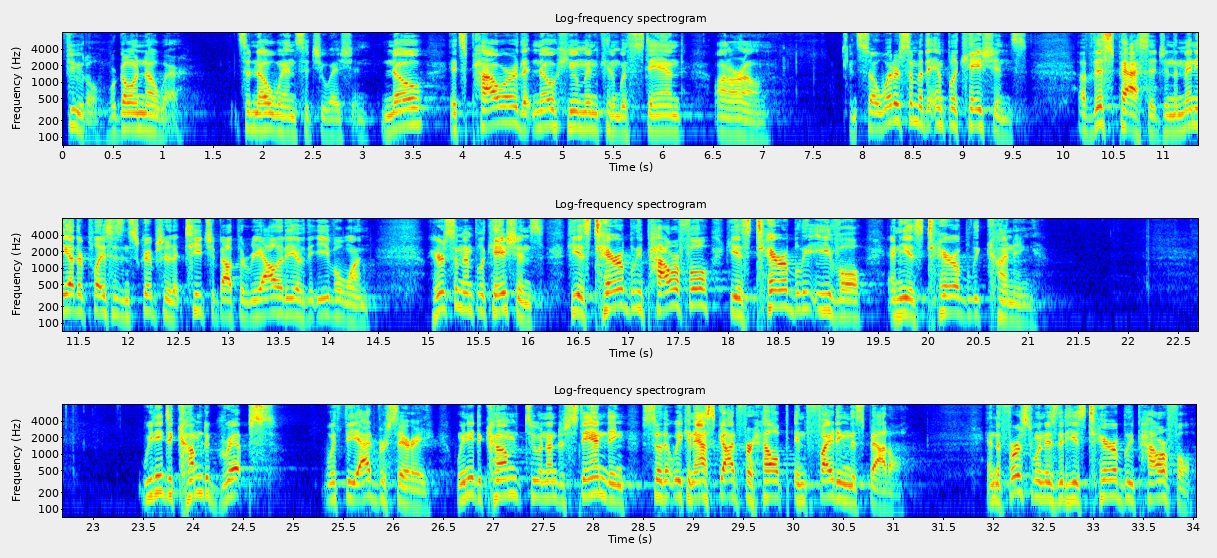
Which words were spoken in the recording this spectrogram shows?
futile. We're going nowhere. It's a no win situation. No, it's power that no human can withstand on our own. And so, what are some of the implications of this passage and the many other places in Scripture that teach about the reality of the evil one? Here's some implications. He is terribly powerful, he is terribly evil, and he is terribly cunning. We need to come to grips with the adversary. We need to come to an understanding so that we can ask God for help in fighting this battle. And the first one is that he is terribly powerful.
